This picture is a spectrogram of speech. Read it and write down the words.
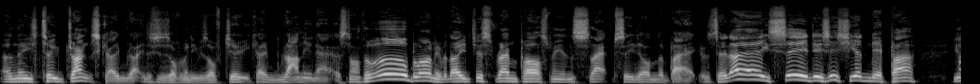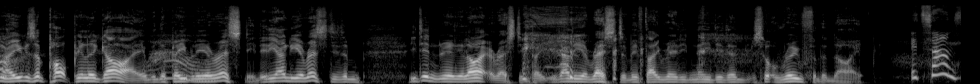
And these two drunks came, ra- this is off when he was off duty, came running at us. And I thought, oh, blimey. But they just ran past me and slapped Sid on the back and said, hey, Sid, is this your nipper? You know, he was a popular guy with the people he arrested. And he only arrested them. He didn't really like arresting people. He'd only arrest them if they really needed a sort of roof for the night. It sounds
